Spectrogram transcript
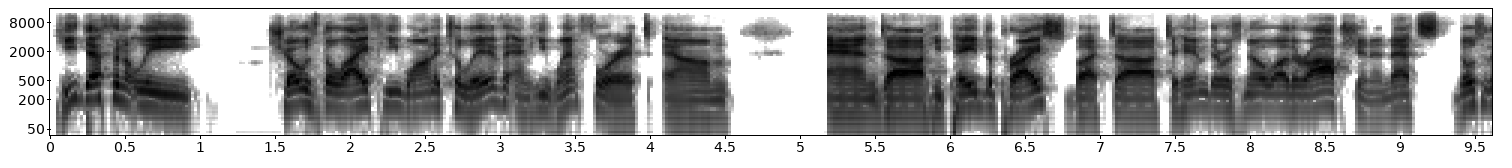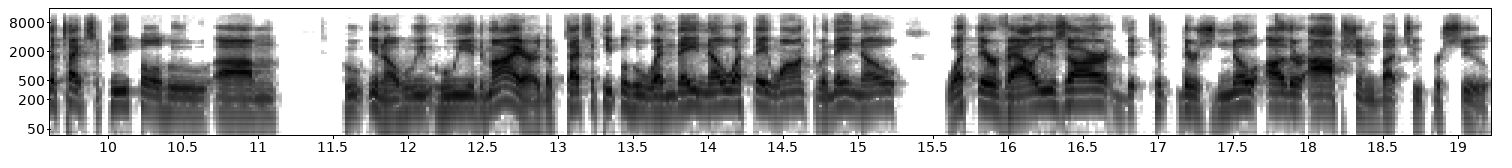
he definitely chose the life he wanted to live, and he went for it. Um, and uh, he paid the price, but uh, to him there was no other option. And that's those are the types of people who um, who you know who we, who we admire. The types of people who, when they know what they want, when they know what their values are, th- there's no other option but to pursue.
